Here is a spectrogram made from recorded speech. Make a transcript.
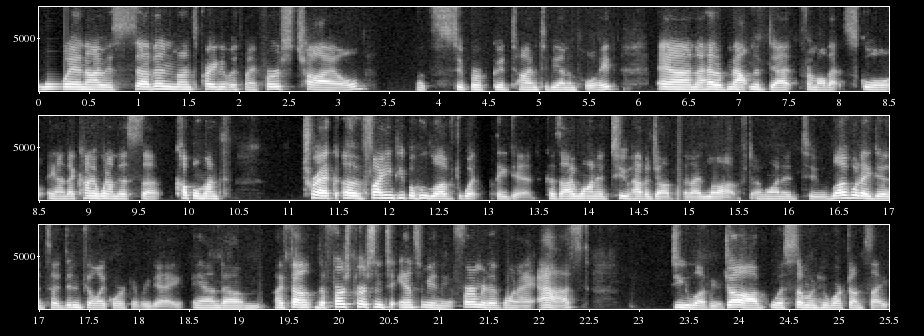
when I was seven months pregnant with my first child that's super good time to be unemployed. And I had a mountain of debt from all that school. And I kind of went on this uh, couple month trek of finding people who loved what they did because I wanted to have a job that I loved. I wanted to love what I did so it didn't feel like work every day. And um, I found the first person to answer me in the affirmative when I asked, Do you love your job? was someone who worked on site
